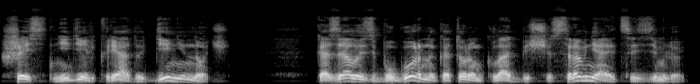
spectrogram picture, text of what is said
шесть недель кряду, день и ночь. Казалось, бугор, на котором кладбище, сравняется с землей.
